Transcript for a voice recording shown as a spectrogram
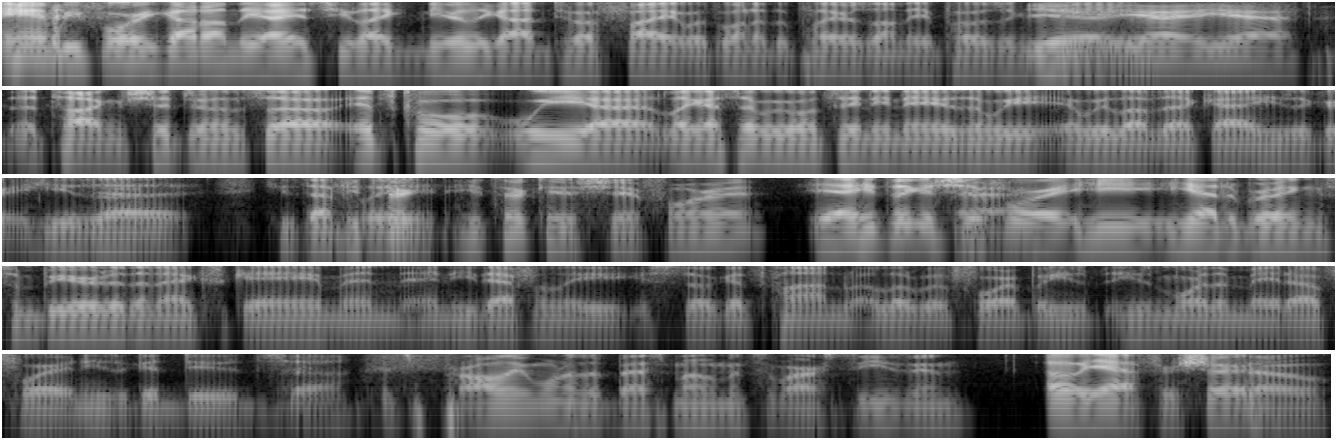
and before he got on the ice, he like nearly got into a fight with one of the players on the opposing Yeah, team. yeah, yeah. uh, talking shit to him. So it's cool. We uh, like I said, we won't say any names, and we and we love that guy. He's a great. He's uh he's definitely He took he took his shit for it. yeah. He took his shit Yeah. for it. He he had to bring some beer to the next game, and and he definitely still gets clowned a little bit for it, but he's he's more than made up for it, and he's a good dude. So It's probably one of the best moments of our season. oh yeah, for sure, So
